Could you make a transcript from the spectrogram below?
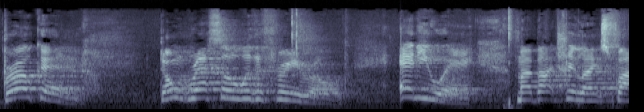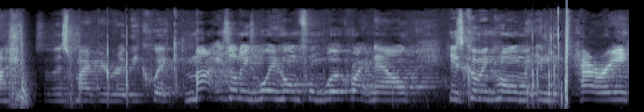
broken. Don't wrestle with a three-year-old. Anyway, my battery light's flashing, so this might be really quick. Mat is on his way home from work right now. He's coming home in the carry.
